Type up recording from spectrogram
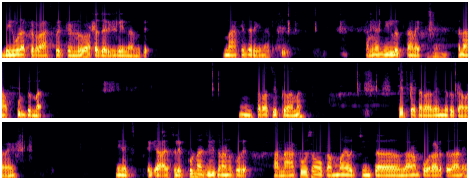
దేవుడు అక్కడ రాసి పెట్టిండు అట్లా జరిగిపోయింది అంతే. నాకే జరిగినట్లు. అట్లా నీళ్ళు వస్తున్నాయి కానీ ఆపుకుంటున్నా. తర్వాత చెప్పేవానా చెప్పే తర్వాత ఏం జరుగుతుందని నేను అసలు ఎప్పుడు నా జీవితం అనుకోలే. నా కోసం ఒక అమ్మాయి వచ్చి ఇంత గానం పోరాడుతుందా అని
